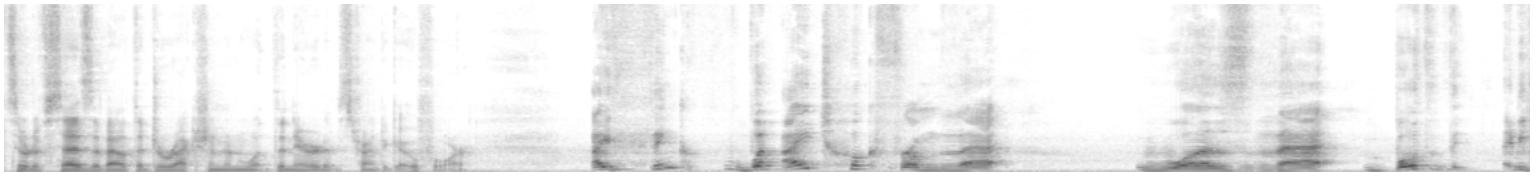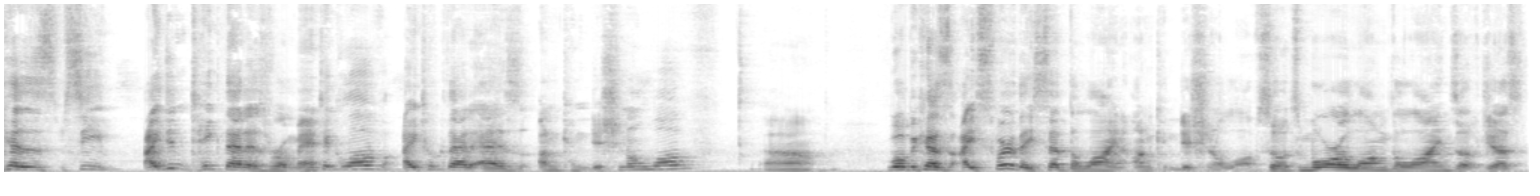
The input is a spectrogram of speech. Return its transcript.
sort of says about the direction and what the narrative is trying to go for? I think what I took from that was that both of the because see, I didn't take that as romantic love. I took that as unconditional love. Oh, Well, because I swear they said the line unconditional love, so it's more along the lines of just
